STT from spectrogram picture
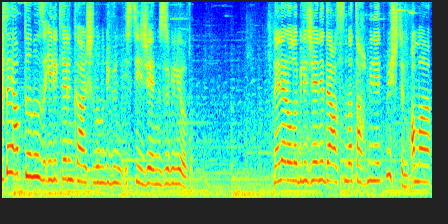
Bize yaptığınız iyiliklerin karşılığını bir gün isteyeceğinizi biliyordum. Neler olabileceğini de aslında tahmin etmiştim ama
